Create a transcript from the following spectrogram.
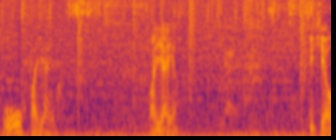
โอ้ปลาใหญ่ปะปลาใหญ่เหรอสีเขียว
